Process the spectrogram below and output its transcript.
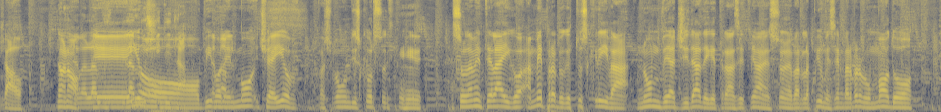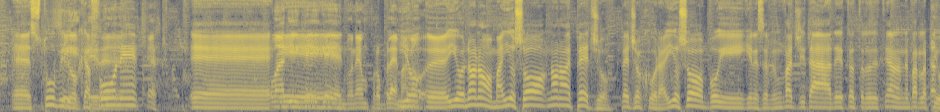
ciao. No, no, Leva la- eh, la io lucidità. vivo Eh, nel mondo, cioè io faccio proprio un discorso di- assolutamente laico. A me proprio che tu scriva non vi agitate che tra una settimana nessuno ne parla più, mi sembra proprio un modo eh, stupido, Sì, cafone. eh, certo. Eh, Come e- che, che non è un problema. io, no? eh, io no, no, ma io so, no, no, è peggio, peggio ancora. Io so, voi che ne sapete, non vi agitate, tanto la settimana non ne parla più.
